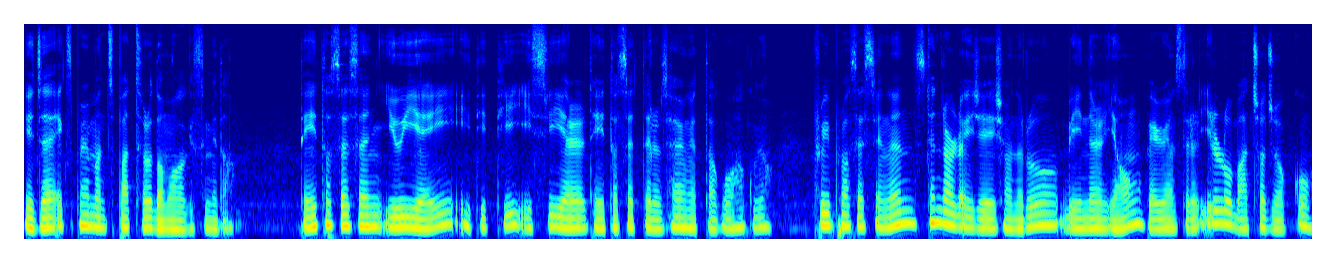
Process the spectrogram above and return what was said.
이제 익스페리먼트 파트로 넘어가겠습니다. 데이터셋은 UEA, ETT, ECL 데이터셋들을 사용했다고 하고요. 프리프로세싱은 스탠더라이제이션으로 민을 0, 베리언스를 1로 맞춰주었고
